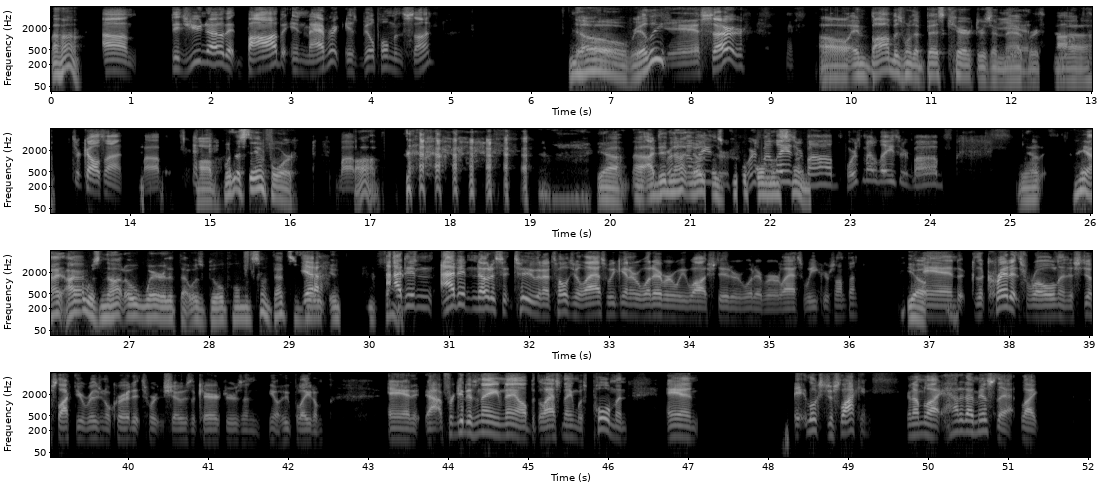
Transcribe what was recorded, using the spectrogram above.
Uh huh. Um, did you know that Bob in Maverick is Bill Pullman's son? No, really? Yes, sir. Oh, and Bob is one of the best characters in yes, Maverick. Uh, What's your call sign, Bob? Bob. What does that stand for? Bob. Bob. yeah, uh, I did Where's not know. Where's my laser, son. Bob? Where's my laser, Bob? Yeah, yeah, I, I, was not aware that that was Bill Pullman's son. That's yeah. I didn't. I didn't notice it too, and I told you last weekend or whatever we watched it or whatever last week or something. Yeah. And the credits roll, and it's just like the original credits where it shows the characters and you know who played them. And I forget his name now, but the last name was Pullman, and it looks just like him. And I'm like, how did I miss that? Like,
